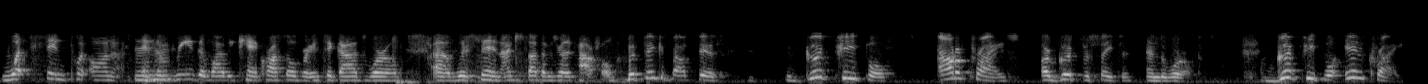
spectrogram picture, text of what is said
what sin put on us and the reason why we can't cross over into God's world uh, with sin. I just thought that was really powerful. but think about this: good people out of Christ are good for Satan and the world. Good people in Christ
